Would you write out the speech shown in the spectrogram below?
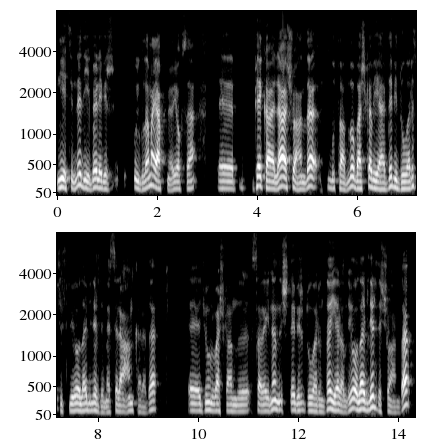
niyetinde değil. Böyle bir uygulama yapmıyor. Yoksa e, pekala şu anda bu tablo başka bir yerde bir duvarı süslüyor olabilirdi. Mesela Ankara'da e, Cumhurbaşkanlığı Sarayı'nın işte bir duvarında yer alıyor olabilirdi şu anda.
